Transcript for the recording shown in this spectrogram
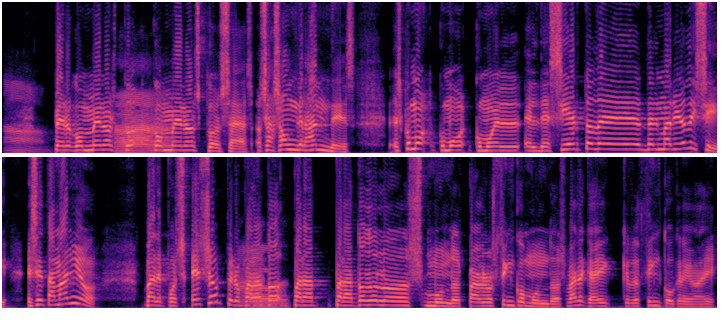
Ah, pero con menos, co- Ah. con menos cosas. O sea, son grandes. Es como, como, como el, el desierto de- del Mario Odyssey. Ese tamaño. Vale, pues eso, pero para, Ah, to- vale. para, para todos los mundos, para los cinco mundos, ¿vale? Que hay cinco, creo, ahí.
